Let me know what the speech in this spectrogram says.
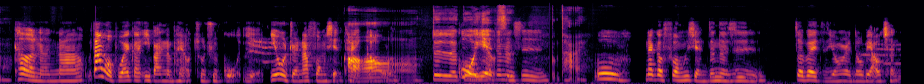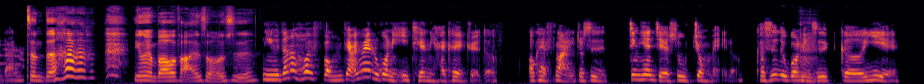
吗？可能呢、但我不会跟一般的朋友出去过夜，因为我觉得那风险太高了。哦，对对对，过夜夜真的是是，不太哦，那个风险真的是这辈子永远都不要承担。真的，哈哈，永远不知道会发生什么事。你真的会疯掉，因为如果你一天你还可以觉得 OK fine，就是今天结束就没了。可是如果你是隔夜、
